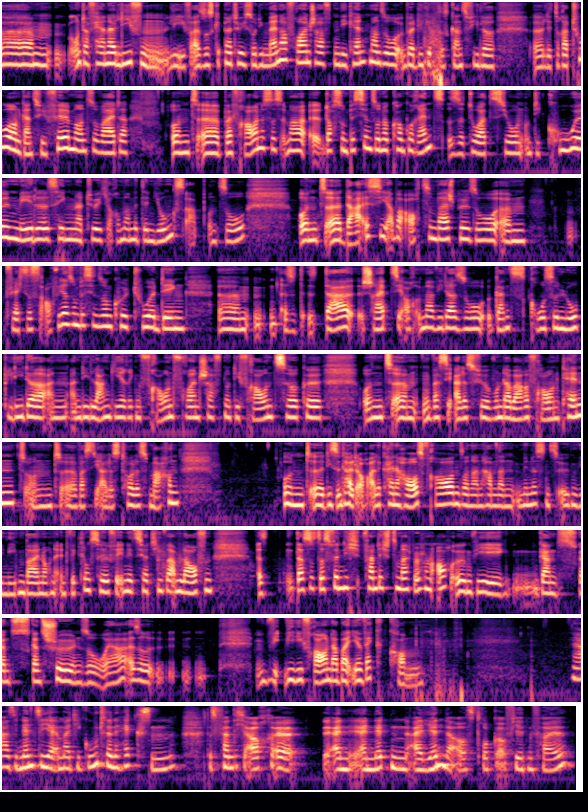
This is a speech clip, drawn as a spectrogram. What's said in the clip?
ähm, unter ferner Liefen lief. Also es gibt natürlich so die Männerfreundschaften, die kennt man so, über die gibt es ganz viele äh, Literatur und ganz viel Filme und so weiter. Und äh, bei Frauen ist es immer äh, doch so ein bisschen so eine Konkurrenzsituation und die coolen Mädels hingen natürlich auch immer mit den Jungs ab und so. Und äh, da ist sie aber auch zum Beispiel so ähm, vielleicht ist es auch wieder so ein bisschen so ein Kulturding. Ähm, also da schreibt sie auch immer wieder so ganz große Loblieder an, an die langjährigen Frauenfreundschaften und die Frauenzirkel und ähm, was sie alles für wunderbare Frauen kennt und äh, was die alles Tolles machen. Und äh, die sind halt auch alle keine Hausfrauen, sondern haben dann mindestens irgendwie nebenbei noch eine Entwicklungshilfeinitiative am Laufen. Also das ist, das finde ich, fand ich zum Beispiel schon auch irgendwie ganz, ganz, ganz schön so, ja. Also wie, wie die Frauen da bei ihr wegkommen. Ja, sie nennt sie ja immer die guten Hexen. Das fand ich auch äh, einen, einen netten Allende-Ausdruck auf jeden Fall.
